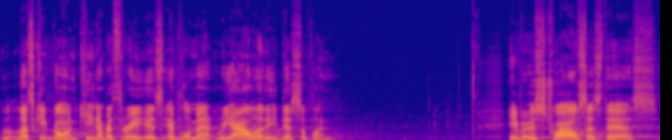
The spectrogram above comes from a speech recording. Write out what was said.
Let's keep going. Key number three is implement reality discipline. Hebrews 12 says this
